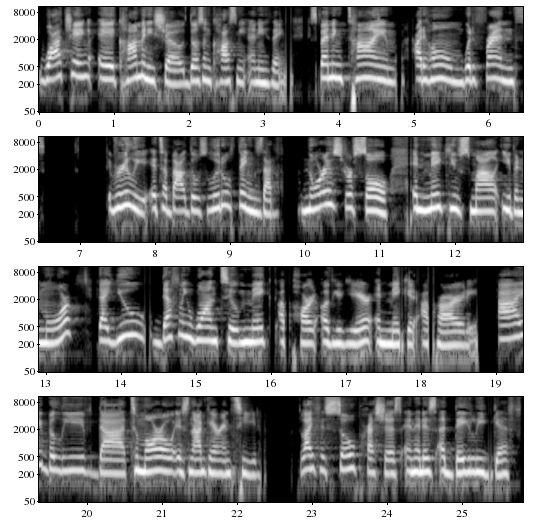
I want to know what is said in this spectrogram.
Watching a comedy show doesn't cost me anything. Spending time at home with friends. Really, it's about those little things that nourish your soul and make you smile even more that you definitely want to make a part of your year and make it a priority. I believe that tomorrow is not guaranteed. Life is so precious and it is a daily gift.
